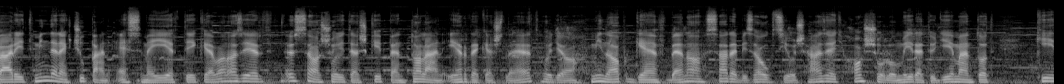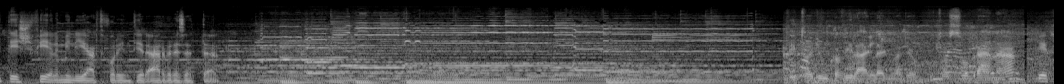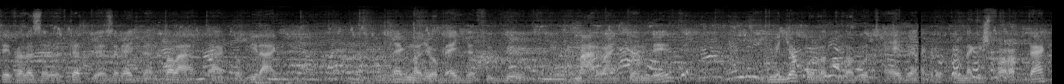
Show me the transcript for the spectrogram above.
Bár itt mindenek csupán eszmei értéke van, azért összehasonlításképpen talán érdekes lehet, hogy a minap Genfben a Sotheby's aukciós ház egy hasonló méretű gyémántot két és fél milliárd forintért árverezett el. Itt vagyunk a világ legnagyobb szobránál. Két évvel ezelőtt, 2001-ben találták a világ legnagyobb egybefüggő márványtömbét, ami gyakorlatilag ott helyben rögtön meg is faragták,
